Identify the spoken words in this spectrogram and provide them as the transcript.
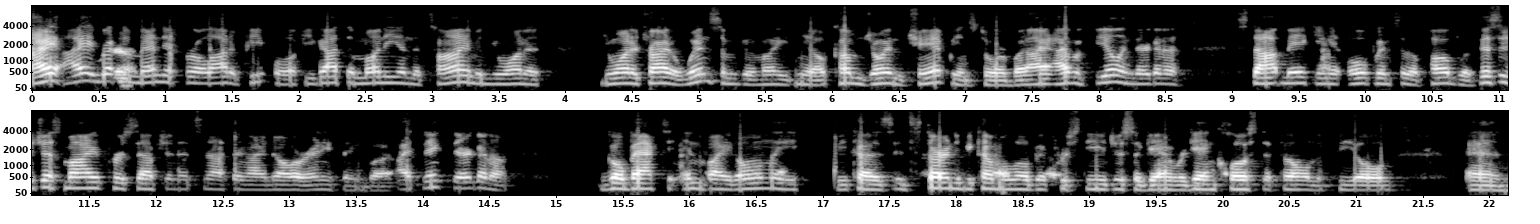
i i recommend yeah. it for a lot of people if you got the money and the time and you want to you want to try to win some good money you know come join the champions tour but i, I have a feeling they're gonna stop making it open to the public. This is just my perception. It's nothing I know or anything, but I think they're going to go back to invite only because it's starting to become a little bit prestigious again. We're getting close to filling the field. and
